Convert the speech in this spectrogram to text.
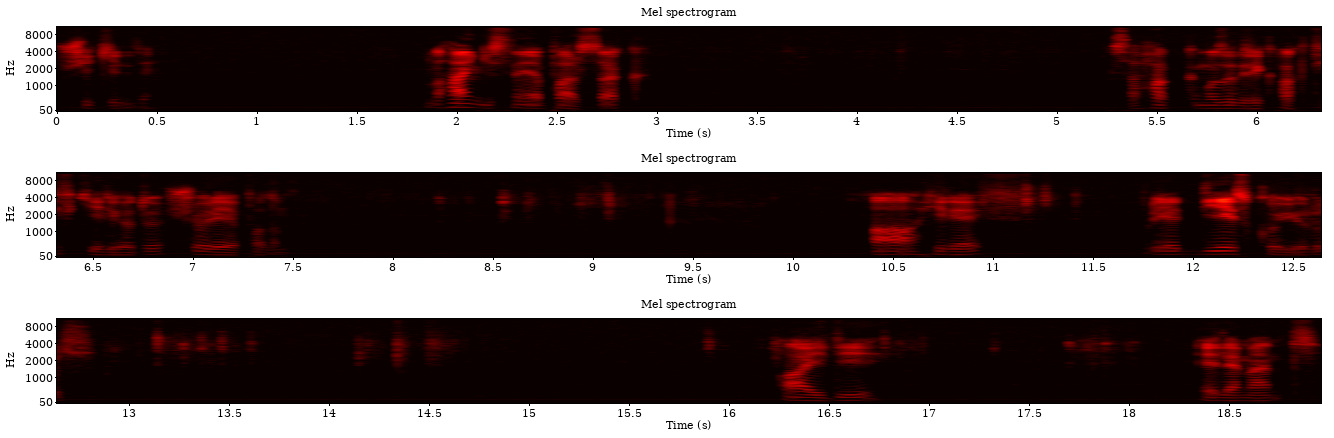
Şu şekilde. Bunu hangisine yaparsak mesela hakkımıza direkt aktif geliyordu. Şöyle yapalım. Ahiref. Buraya diyez koyuyoruz. ID element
